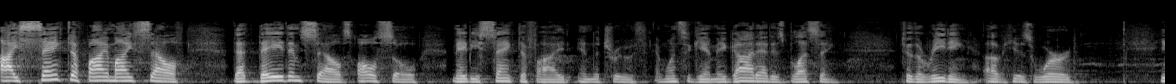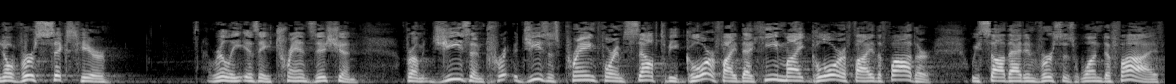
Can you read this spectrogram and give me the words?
I sanctify myself that they themselves also may be sanctified in the truth. And once again, may God add his blessing to the reading of his word. You know, verse six here really is a transition from Jesus, praying for himself to be glorified that he might glorify the Father. We saw that in verses one to five.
